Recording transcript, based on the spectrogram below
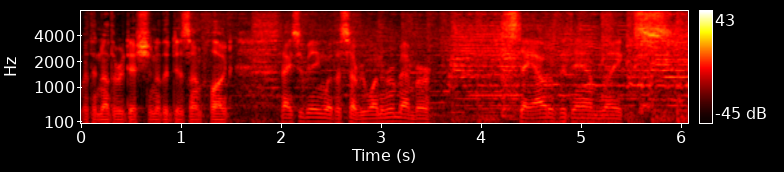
with another edition of the DIS Unplugged. Thanks for being with us, everyone. And remember, stay out of the damn lakes.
